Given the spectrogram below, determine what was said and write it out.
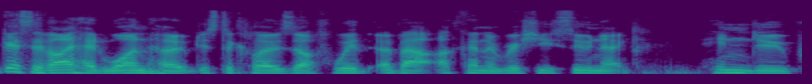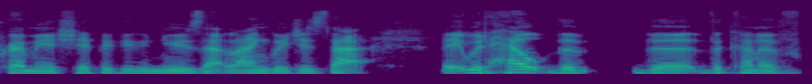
guess if I had one hope, just to close off with about a kind of Rishi Sunak Hindu premiership, if you can use that language, is that it would help the the the kind of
